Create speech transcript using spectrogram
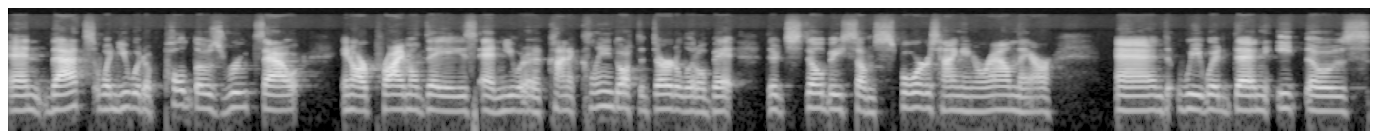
And that's when you would have pulled those roots out in our primal days and you would have kind of cleaned off the dirt a little bit, there'd still be some spores hanging around there. And we would then eat those,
